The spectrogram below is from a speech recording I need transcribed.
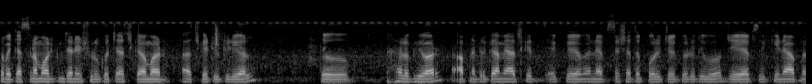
সবাইকে আসসালামু আলাইকুম জানিয়ে শুরু করছি আজকে আমার, আজকে টিউটোরিয়াল তো হ্যালো ভিউয়ার আপনাদেরকে আমি আজকে মানে অ্যাপসের সাথে পরিচয় করে দিব যে অ্যাপসে কিনে আপনি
